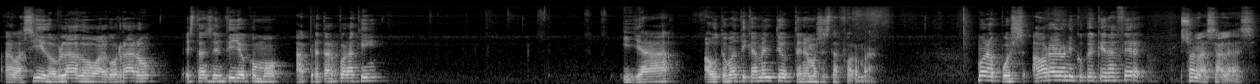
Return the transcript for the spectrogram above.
algo así, doblado, algo raro, es tan sencillo como apretar por aquí y ya automáticamente obtenemos esta forma. Bueno, pues ahora lo único que queda hacer son las alas.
